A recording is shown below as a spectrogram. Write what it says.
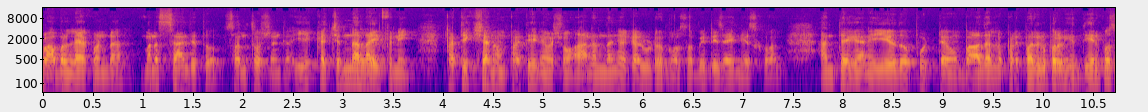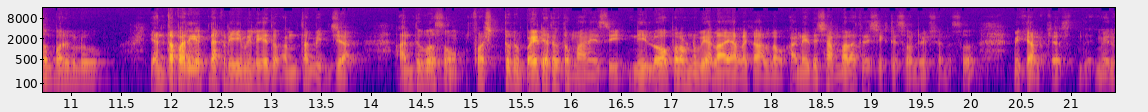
ప్రాబ్లం లేకుండా మనశ్శాంతితో సంతోషంగా ఈ యొక్క చిన్న లైఫ్ని ప్రతి క్షణం ప్రతి నిమిషం ఆనందంగా గడపడం కోసం మీరు డిజైన్ చేసుకోవాలి. అంతేగాని ఏదో పుట్టాము బాధల్లో పడి పరుగులు పరుగు దేనికోసం పరుగులు? ఎంత పరిగెట్టినా అక్కడ ఏమీ లేదు అంత మిథ్య అందుకోసం ఫస్ట్ నువ్వు బయట ఎదుగుతాం మానేసి నీ లోపల నువ్వు ఎలా ఎలగాలో అనేది శంబల త్రీ సిక్స్టీ సొల్యూషన్స్ మీకు హెల్ప్ చేస్తుంది. మీరు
